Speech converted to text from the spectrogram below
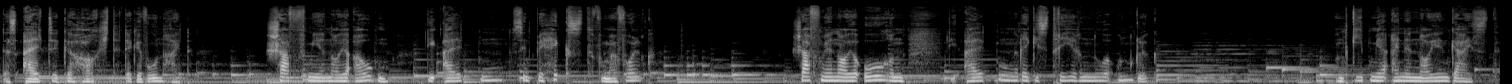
Das alte gehorcht der Gewohnheit. Schaff mir neue Augen, die alten sind behext vom Erfolg. Schaff mir neue Ohren, die alten registrieren nur Unglück. Und gib mir einen neuen Geist,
